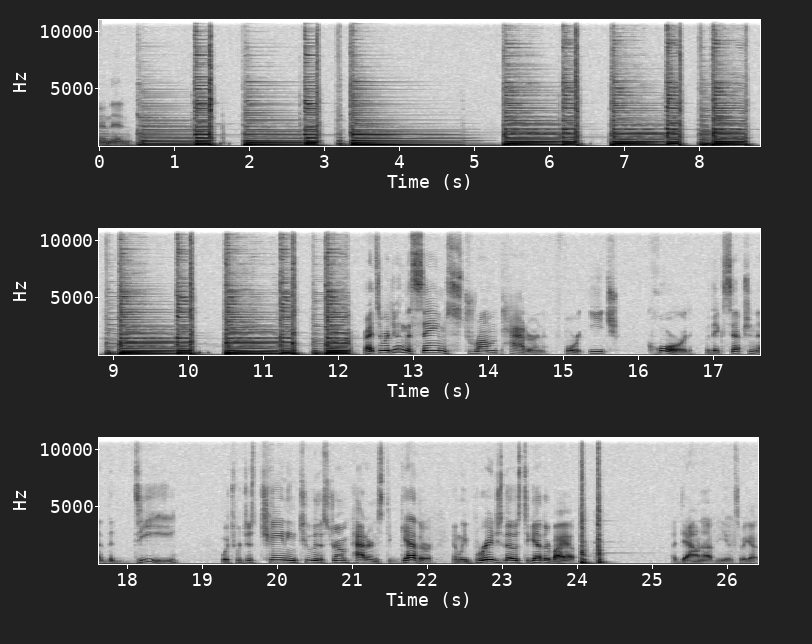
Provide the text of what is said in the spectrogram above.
And then. Right, so we're doing the same strum pattern for each chord with the exception of the D which we're just chaining two of the strum patterns together, and we bridge those together by a, a down up mute. So we got.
